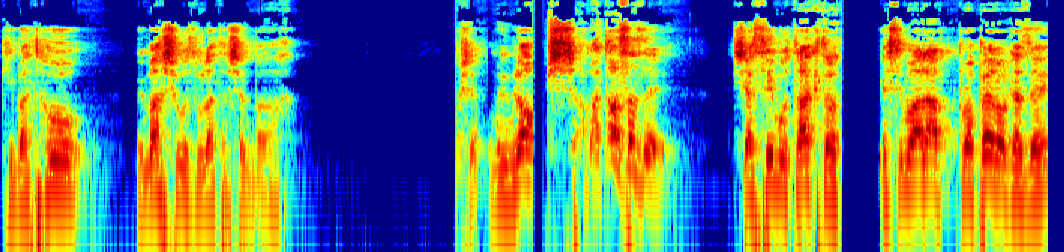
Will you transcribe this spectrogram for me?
כי בטחו במשהו זולת השם ברח. כשאומרים לא, המטוס הזה, שישימו טרקטור, ישימו עליו פרופלור כזה,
